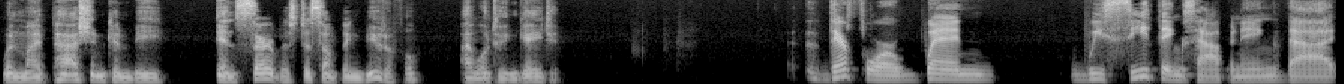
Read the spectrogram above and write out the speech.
when my passion can be in service to something beautiful, I want to engage it. Therefore, when we see things happening that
